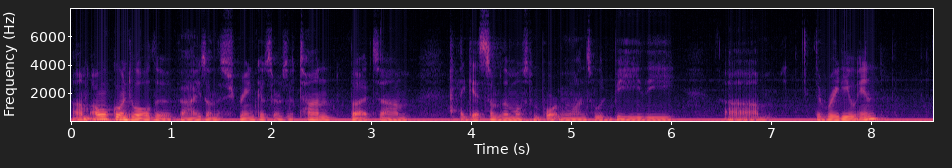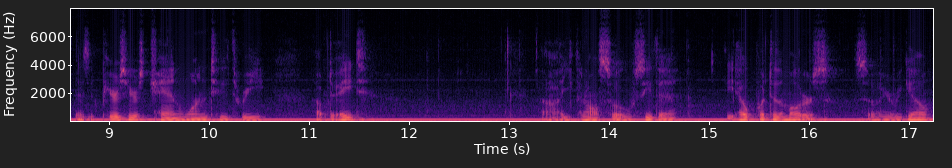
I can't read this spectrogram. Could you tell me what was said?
Um, I won't go into all the values on the screen because there's a ton, but um, I guess some of the most important ones would be the um, the radio in, as it appears here, is Chan 1, 2, 3, up to 8. Uh, you can also see the, the output to the motors. So here we go.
